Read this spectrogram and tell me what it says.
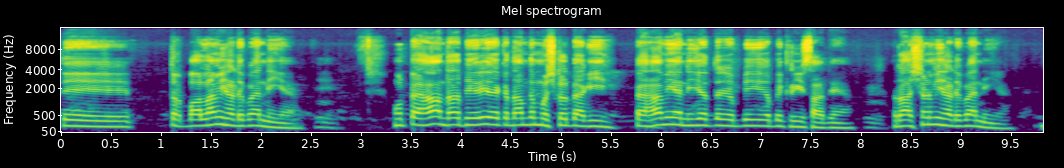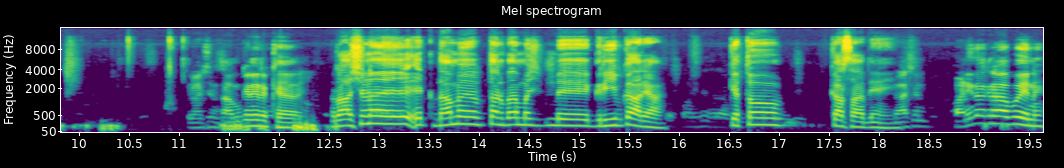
ਤੇ ਤਰਪਾਲਾਂ ਵੀ ਸਾਡੇ ਕੋਲ ਨਹੀਂ ਆ। ਹੁਣ ਪੈਸਾ ਹੁੰਦਾ ਫੇਰ ਇੱਕਦਮ ਤੇ ਮੁਸ਼ਕਲ ਪੈ ਗਈ। ਪੈਸਾ ਵੀ ਨਹੀਂ ਜਦ ਵੀ ਆਪਾਂ ਖਰੀਦ ਸਕਦੇ ਆ ਰਾਸ਼ਨ ਵੀ ਸਾਡੇ ਕੋਲ ਨਹੀਂ ਆ। ਰਾਸ਼ਨ ਕੇ ਨਹੀਂ ਰੱਖਿਆ ਹੋਇਆ? ਰਾਸ਼ਨ ਇੱਕਦਮ ਤੁਹਾਨੂੰ ਪਤਾ ਮਜ- ਗਰੀਬ ਘਰ ਆ। ਕਿੱਥੋਂ ਕਰ ਸਕਦੇ ਆ ਅਸੀਂ। ਰਾਸ਼ਨ ਪਾਣੀ ਨਾਲ ਖਰਾਬ ਹੋਏ ਨੇ?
